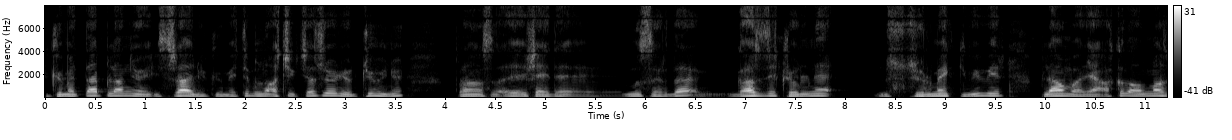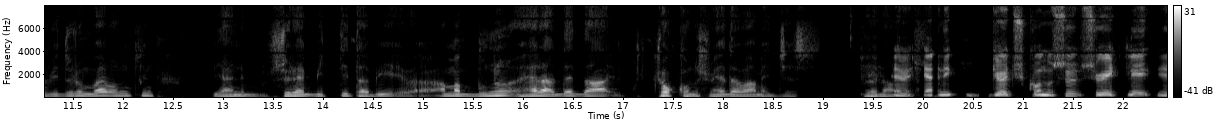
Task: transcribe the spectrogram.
hükümetler planlıyor. İsrail hükümeti bunu açıkça söylüyor. Tümünü Fransa e, şeyde Mısır'da Gazze çölüne sürmek gibi bir plan var. Yani akıl almaz bir durum var. Onun için yani süre bitti tabii ama bunu herhalde daha çok konuşmaya devam edeceğiz. Öyle evet yani göç konusu sürekli e,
